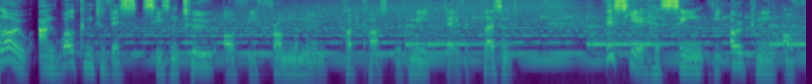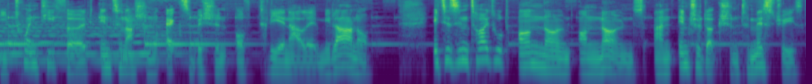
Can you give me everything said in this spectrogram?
Hello, and welcome to this season two of the From the Moon podcast with me, David Pleasant. This year has seen the opening of the 23rd International Exhibition of Triennale Milano. It is entitled Unknown Unknowns An Introduction to Mysteries,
